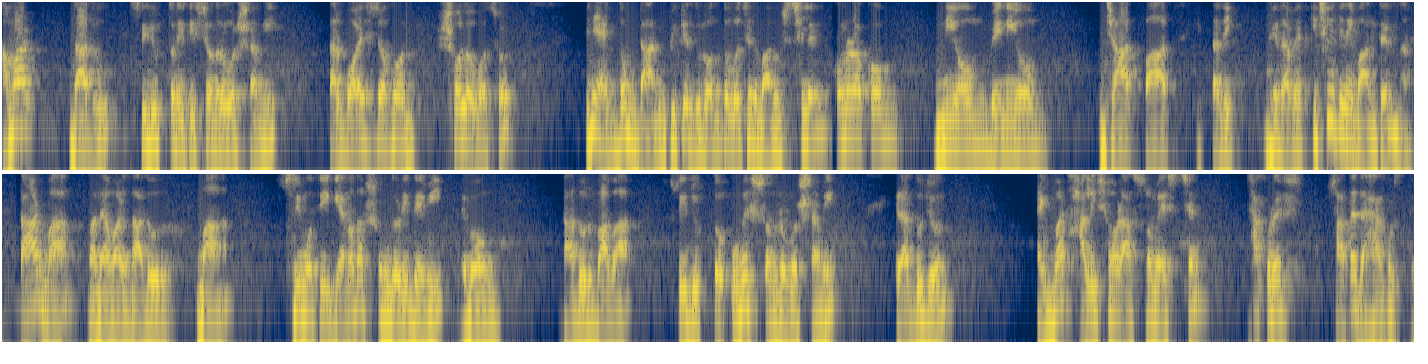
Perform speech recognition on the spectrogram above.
আমার দাদু শ্রীযুক্ত নীতিশচন্দ্র গোস্বামী, তার বয়স যখন ষোলো বছর, তিনি একদম ডান পিঠে দুরন্ত গোছের মানুষ ছিলেন। কোনো রকম নিয়ম বেনিয়ম জাত পাত ইত্যাদি ভেদাভেদ কিছুই তিনি মানতেন না। তার মা মানে আমার দাদুর মা, শ্রীমতী জ্ঞানদা সুন্দরী দেবী এবং দাদুর বাবা, শ্রীযুক্ত উমেশচন্দ্র গোস্বামী, এরা দুজন একবার হালিশহর আশ্রমে এসছেন ঠাকুরের সাথে দেখা করতে।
